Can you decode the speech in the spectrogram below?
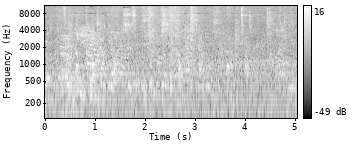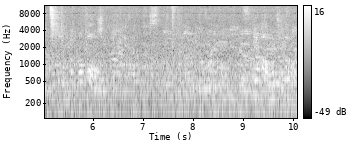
所以，加，加入。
